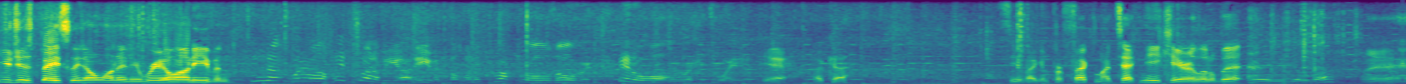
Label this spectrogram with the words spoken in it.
You just basically don't want any real uneven. No, well, it's gonna be uneven, but when a truck rolls over it, it'll all work its way in. Yeah. Okay. See if I can perfect my technique here a little bit. There you go, bud. Yeah.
